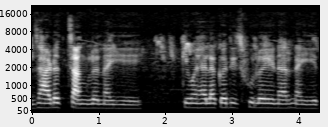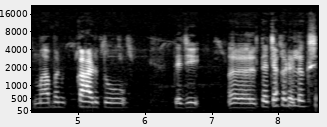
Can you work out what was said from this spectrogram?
झाडच चांगलं नाहीये किंवा ह्याला कधीच फुलं येणार नाहीयेत. मग आपण काढतो त्याची त्याच्याकडे लक्ष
